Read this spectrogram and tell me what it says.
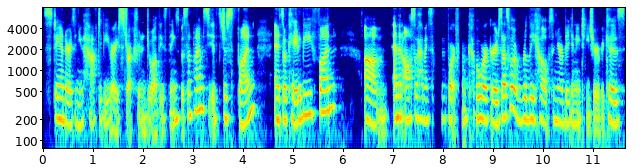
standards and you have to be very structured and do all these things but sometimes it's just fun and it's okay to be fun um, and then also having support from coworkers that's what really helps when you're a beginning teacher because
